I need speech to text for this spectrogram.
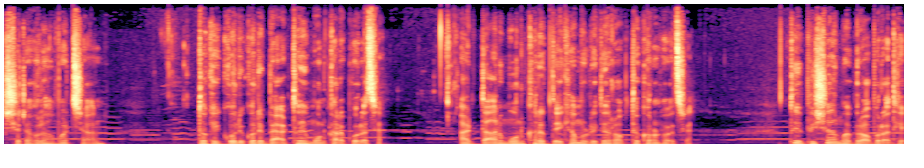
সেটা হলো আমার জান। তোকে গুলি করে ব্যর্থ হয়ে মন খারাপ করেছে। আর তার মন খারাপ দেখে আমার হৃদয় রক্তকরণ হয়েছে। তুই বিশাল মাপের অপরাধী।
